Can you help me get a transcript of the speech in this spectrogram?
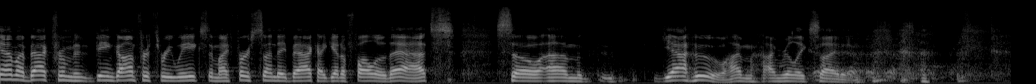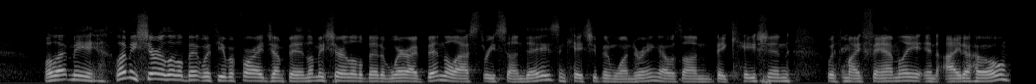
am. I'm back from being gone for three weeks, and my first Sunday back, I get to follow that. So, um, Yahoo! I'm I'm really excited. well, let me let me share a little bit with you before I jump in. Let me share a little bit of where I've been the last three Sundays, in case you've been wondering. I was on vacation with my family in Idaho.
